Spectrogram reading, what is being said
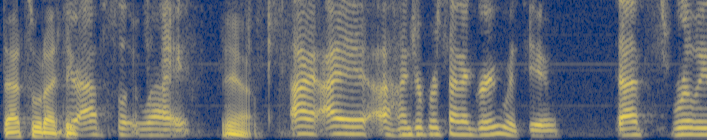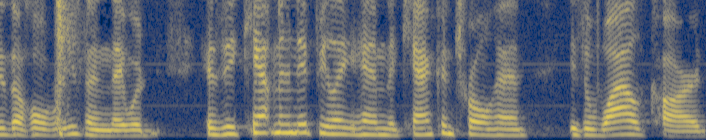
That's what I think. You're absolutely right. Yeah. I, I 100% agree with you. That's really the whole reason they would, because they can't manipulate him, they can't control him. He's a wild card,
